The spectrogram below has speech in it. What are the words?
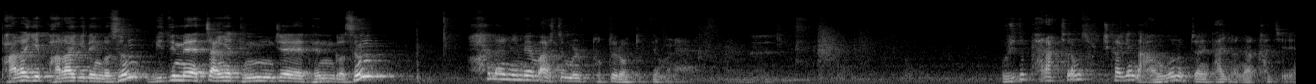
바락이 바락이 된 것은 믿음의 짱에 등재된 것은 하나님의 말씀을 붙들었기 때문에 우리도 바락처럼 솔직하게 나은 건 없잖아요. 다 연약하지.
